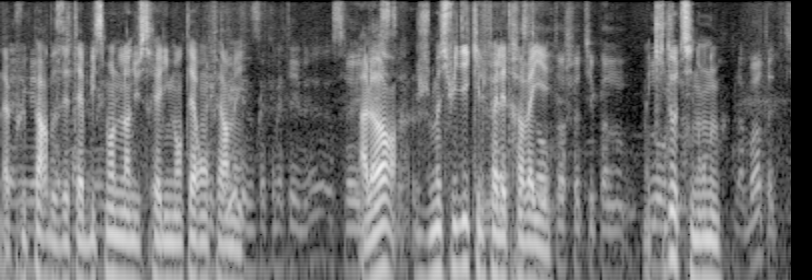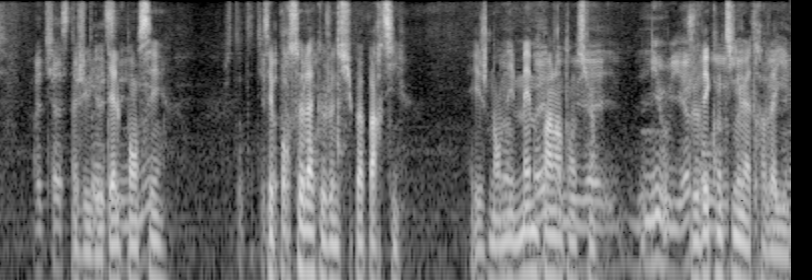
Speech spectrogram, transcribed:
la plupart des établissements de l'industrie alimentaire ont fermé. Alors, je me suis dit qu'il fallait travailler. Mais qui d'autre sinon nous J'ai eu de telles pensées. C'est pour cela que je ne suis pas parti. Et je n'en ai même pas l'intention. Je vais continuer à travailler.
